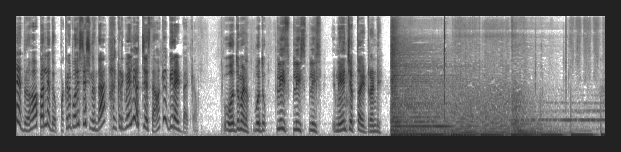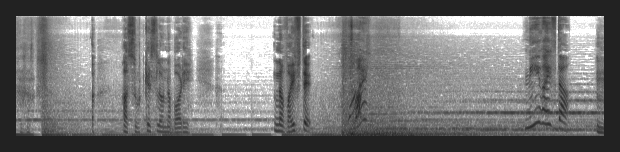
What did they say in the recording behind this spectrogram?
లేదు బ్రో పర్లేదు. పక్కన పోలీస్ స్టేషన్ ఉందా? అక్కడికి వెళ్ళి వచ్చేస్తాం. Okay be right back. వద్దు మేడం వద్దు. Please please please. నేను చెప్తా ఇట్రండి ఆ సూట్ కేసులో ఉన్న బాడీ నా వైఫ్తే నీ వైఫ్ దా మ్.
